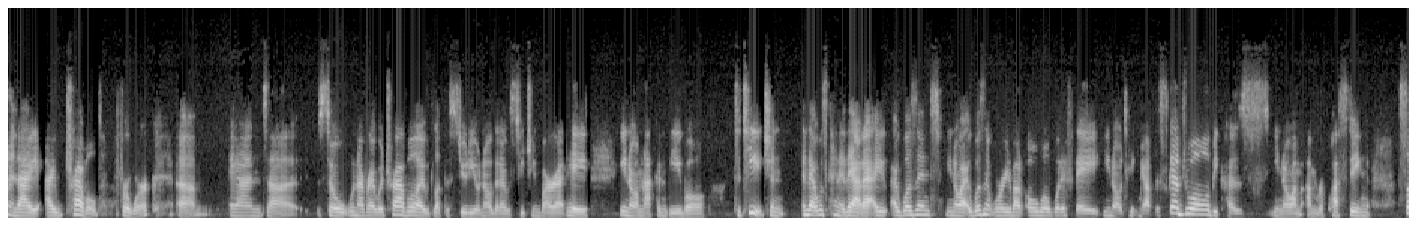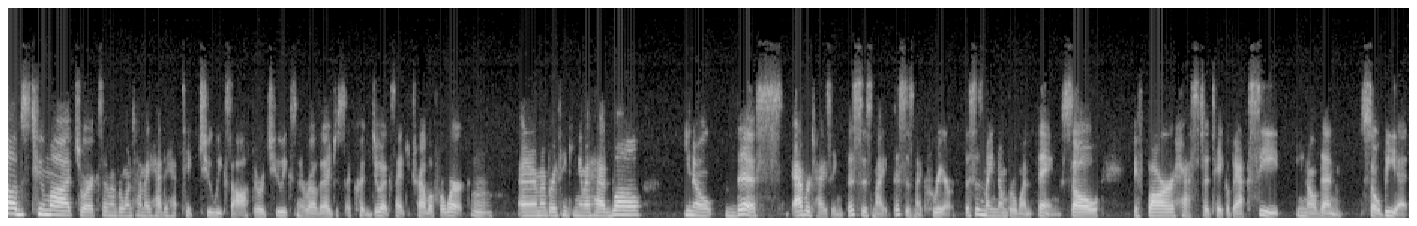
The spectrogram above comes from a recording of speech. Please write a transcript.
and I I traveled for work, um, and uh, so whenever I would travel, I would let the studio know that I was teaching bar at. Hey, you know, I'm not going to be able to teach, and and that was kind of that. I I wasn't you know I wasn't worried about oh well what if they you know take me off the schedule because you know I'm I'm requesting subs too much or because I remember one time I had to ha- take two weeks off. There were two weeks in a row that I just I couldn't do it because I had to travel for work. Mm. And I remember thinking in my head, well, you know this advertising this is my this is my career this is my number one thing so if bar has to take a back seat you know then so be it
